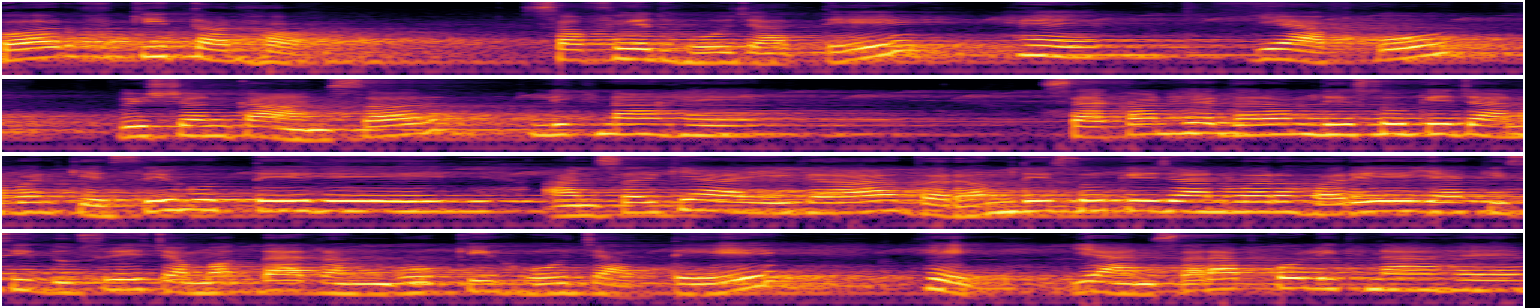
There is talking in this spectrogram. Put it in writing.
बर्फ़ की तरह सफ़ेद हो जाते हैं। ये आपको क्वेश्चन का आंसर लिखना है। सेकंड है, गर्म देशों के जानवर कैसे होते हैं? आंसर क्या आएगा? गर्म देशों के जानवर हरे या किसी दूसरे चमकदार रंगों के हो जाते हैं? ये आंसर आपको लिखना है।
